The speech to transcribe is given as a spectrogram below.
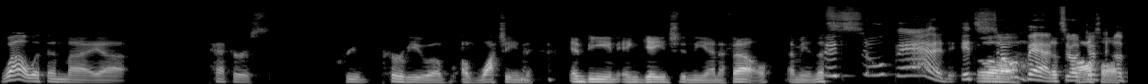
Well within my uh, Packers pre- purview of of watching and being engaged in the NFL. I mean, that's It's so bad. It's Ugh, so bad. So just a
